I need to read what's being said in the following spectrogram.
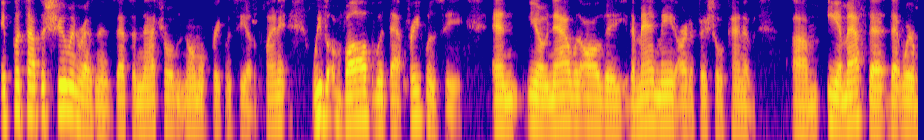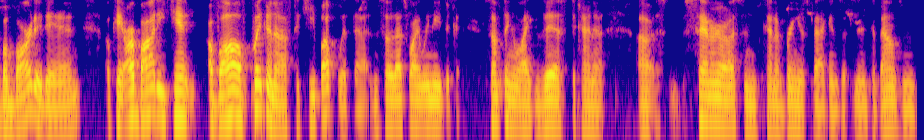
It puts out the Schumann resonance. That's a natural, normal frequency of the planet. We've evolved with that frequency, and you know now with all the the man-made artificial kind of um, EMF that that we're bombarded in okay our body can't evolve quick enough to keep up with that. And so that's why we need to something like this to kind of uh, center us and kind of bring us back into, into balance and,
